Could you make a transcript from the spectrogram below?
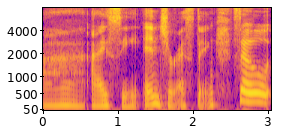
Ah, I see. Interesting. So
